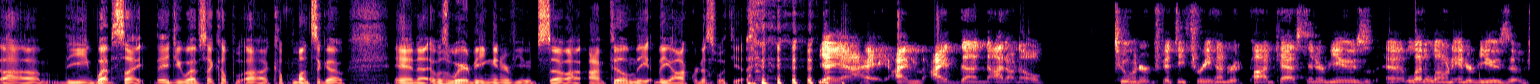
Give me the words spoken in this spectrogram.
um, the website, the AG website, a couple uh, a couple months ago, and uh, it was weird being interviewed. So I, am feeling the the awkwardness with you. yeah, yeah. I, I'm I've done I don't know 250, 300 podcast interviews, uh, let alone interviews of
